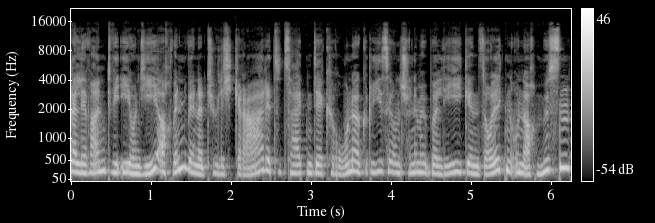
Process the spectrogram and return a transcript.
relevant wie eh und je, auch wenn wir natürlich gerade zu Zeiten der Corona-Krise uns schon immer überlegen sollten und auch müssen,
